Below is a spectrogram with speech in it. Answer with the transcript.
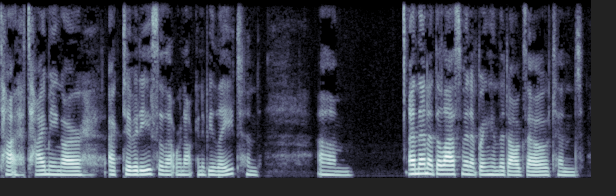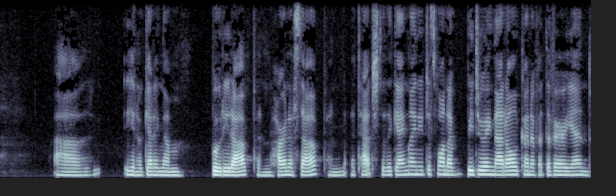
t- timing our activities so that we're not going to be late. And, um, and then at the last minute, bringing the dogs out and, uh, you know, getting them bootied up and harnessed up and attached to the gangline. You just want to be doing that all kind of at the very end.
